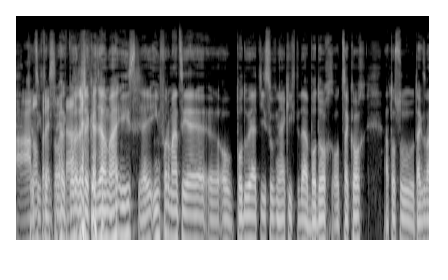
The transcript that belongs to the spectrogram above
Áno, Keď presne tak. Pozrieť, že kaďal má ísť. Hej. Informácie e, o podujatí sú v nejakých teda bodoch, odsekoch a to sú tzv.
